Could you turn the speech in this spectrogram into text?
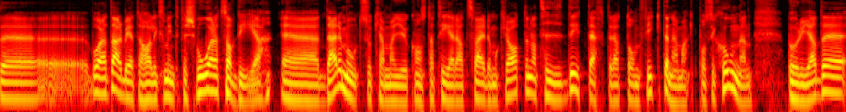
Eh, vårat, eh, vårt arbete har liksom inte försvårats av det. Eh, däremot så kan man ju konstatera att Sverigedemokraterna tidigt efter att de fick den här maktpositionen började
